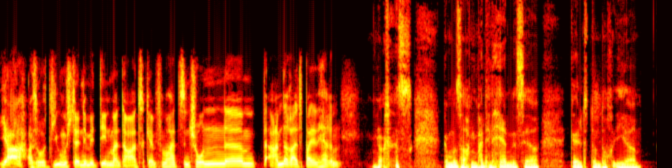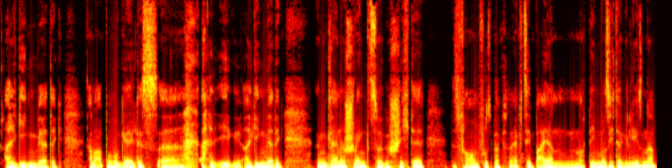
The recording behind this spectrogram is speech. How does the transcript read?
Ja, also die Umstände, mit denen man da zu kämpfen hat, sind schon ähm, andere als bei den Herren. Ja, das kann man sagen. Bei den Herren ist ja Geld dann doch eher allgegenwärtig. Aber apropos Geld ist äh, allgegenwärtig. Ein kleiner Schwenk zur Geschichte des Frauenfußballs von FC Bayern. Nach dem, was ich da gelesen habe,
